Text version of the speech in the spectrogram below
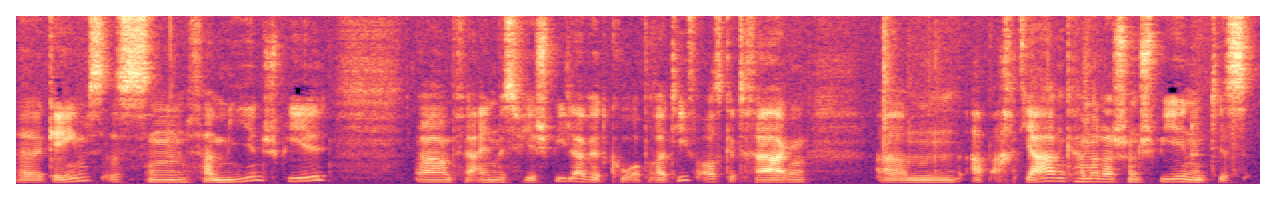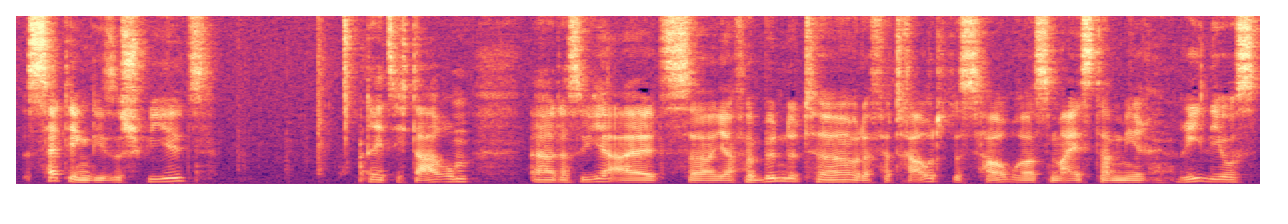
äh, Games, ist ein Familienspiel äh, für ein bis vier Spieler, wird kooperativ ausgetragen. Ähm, ab acht Jahren kann man das schon spielen und das Setting dieses Spiels dreht sich darum, äh, dass wir als äh, ja, Verbündete oder Vertraute des Zauberers Meister Merilius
